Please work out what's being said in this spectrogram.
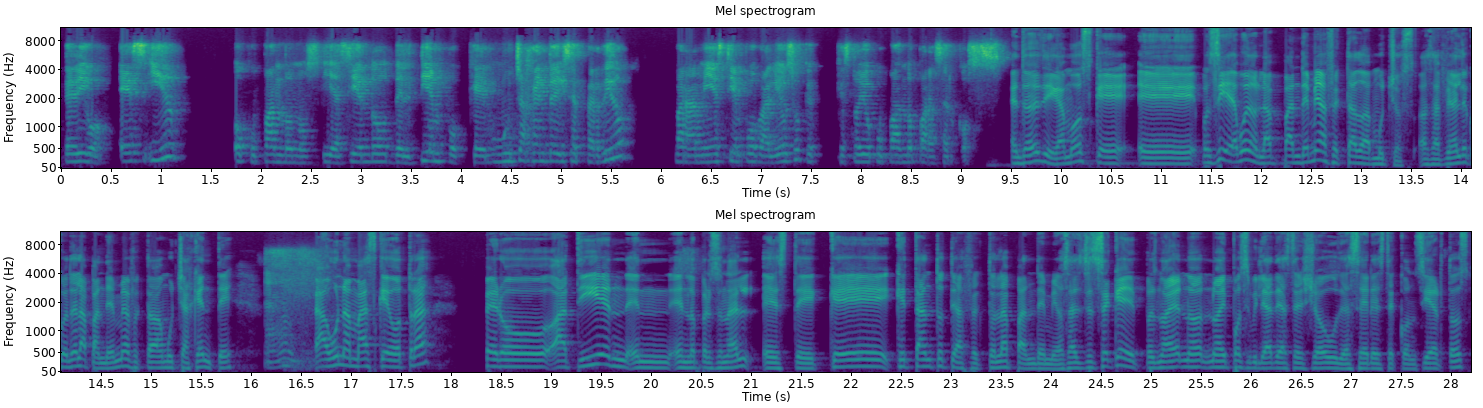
te digo, es ir ocupándonos y haciendo del tiempo que mucha gente dice perdido, para mí es tiempo valioso que, que estoy ocupando para hacer cosas. Entonces, digamos que, eh, pues sí, bueno, la pandemia ha afectado a muchos. O sea, al final de cuentas, la pandemia ha afectado a mucha gente, a una más que otra. Pero a ti en, en, en, lo personal, este, ¿qué, ¿qué tanto te afectó la pandemia? O sea, yo sé que pues no hay, no, no hay posibilidad de hacer shows, de hacer este conciertos,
